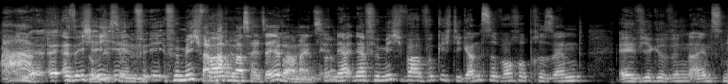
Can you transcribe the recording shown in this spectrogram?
Ah, äh, also ich, so ich, für, für mich Da war. machen wir es halt selber, meinst du? Na, na, für mich war wirklich die ganze Woche präsent, ey, wir gewinnen 1-0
